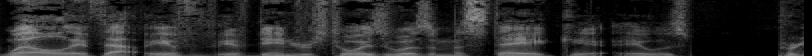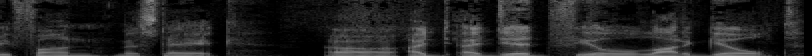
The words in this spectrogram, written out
Well, if that if if Dangerous Toys was a mistake, it, it was pretty fun mistake. Uh, I I did feel a lot of guilt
